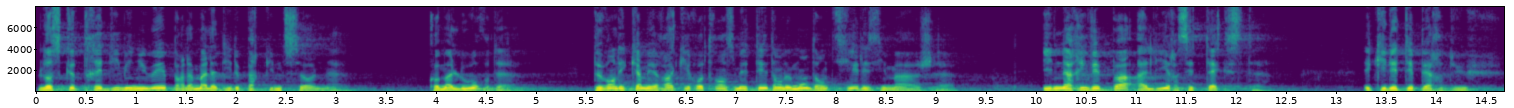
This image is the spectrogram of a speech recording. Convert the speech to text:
lorsque très diminué par la maladie de Parkinson, comme à Lourdes, devant les caméras qui retransmettaient dans le monde entier les images, il n'arrivait pas à lire ses textes et qu'il était perdu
